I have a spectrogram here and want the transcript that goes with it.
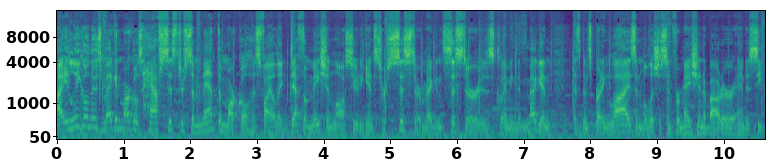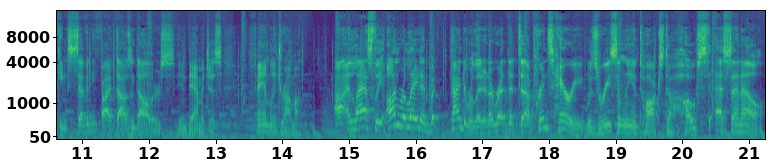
Uh, in legal news, Meghan Markle's half sister Samantha Markle has filed a defamation lawsuit against her sister. Meghan's sister is claiming that Meghan has been spreading lies and malicious information about her and is seeking $75,000 in damages. Family drama. Uh, and lastly, unrelated but kind of related, I read that uh, Prince Harry was recently in talks to host SNL.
